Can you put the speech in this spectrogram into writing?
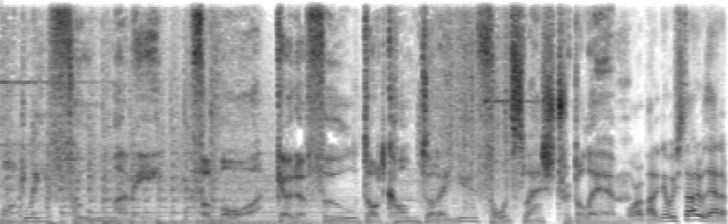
Motley Fool Money. For more, go to fool.com.au forward slash triple M. All right, buddy. Now, we started without a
